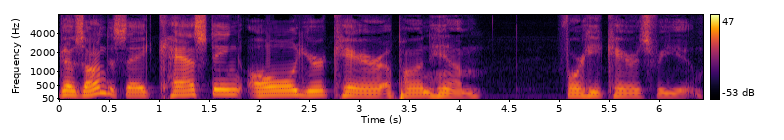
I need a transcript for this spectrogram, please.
Goes on to say, casting all your care upon him, for he cares for you.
